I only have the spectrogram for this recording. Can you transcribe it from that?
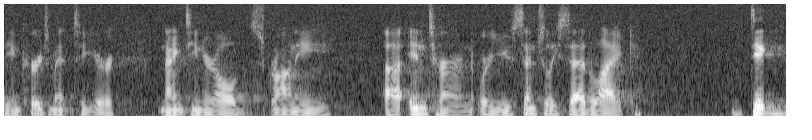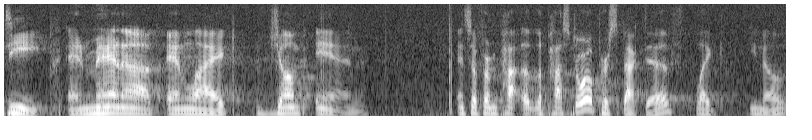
the encouragement to your 19-year-old scrawny uh, intern where you essentially said like, dig deep and man up and like jump in. And so from pa- the pastoral perspective, like, you know,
